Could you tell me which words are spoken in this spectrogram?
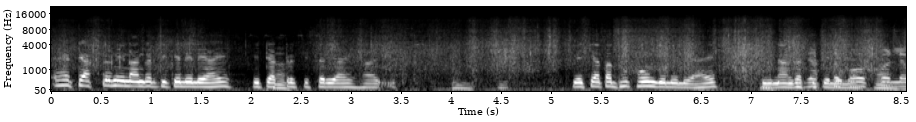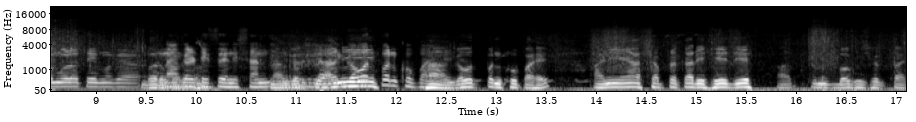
हे ट्रॅक्टरने नांगरती केलेली आहे. ही ट्रॅक्टरची सरी आहे हा. याची आता धूप होऊन गेलेली आहे. नांगरती जास्त केलेली आहे. पाऊस पडल्यामुळं ते मग बरोबर. नांगरटीचं निशाण नांगरटी. आणि गवत पण खूप हा आहे गवत पण खूप आहे. आणि अशा प्रकारे हे जे हा, तुम्ही बघू शकताय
